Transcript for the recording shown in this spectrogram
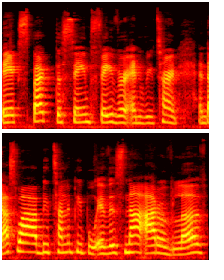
They expect the same favor in return. And that's why I'll be telling people if it's not out of love,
